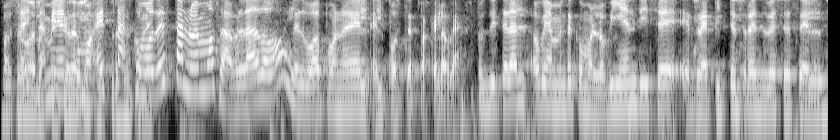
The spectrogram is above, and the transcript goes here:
Pues también, como, esta, como de esta no hemos hablado, les voy a poner el, el póster para que lo vean. Pues literal, obviamente, como lo bien dice, repite tres veces el,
